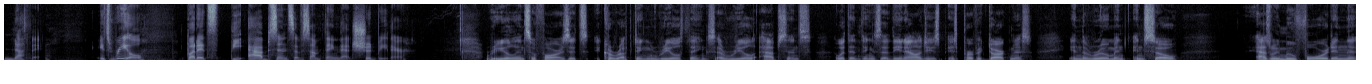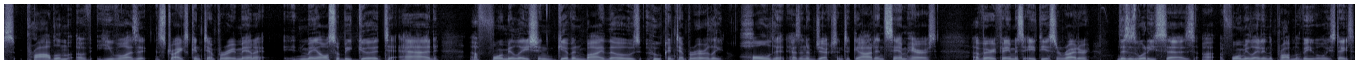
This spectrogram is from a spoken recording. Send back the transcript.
nothing. It's real, but it's the absence of something that should be there real insofar as it's corrupting real things, a real absence within things. The analogy is, is perfect darkness in the room. And, and so, as we move forward in this problem of evil, as it strikes contemporary man, it may also be good to add a formulation given by those who contemporarily hold it as an objection to God. And Sam Harris, a very famous atheist and writer, This is what he says, uh, formulating the problem of evil. He states,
